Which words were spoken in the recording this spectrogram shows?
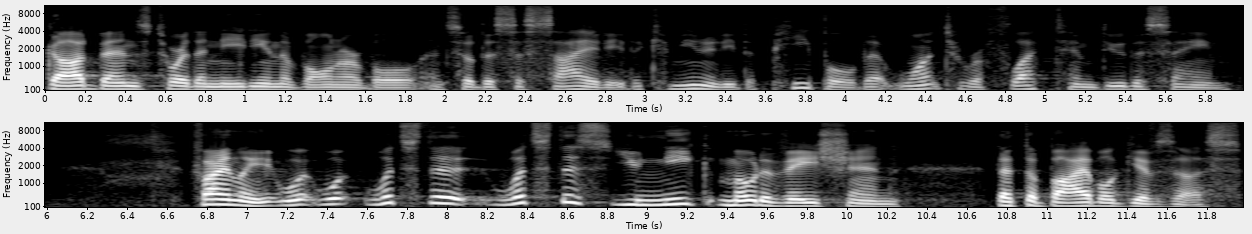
God bends toward the needy and the vulnerable, and so the society, the community, the people that want to reflect Him do the same. Finally, what, what, what's, the, what's this unique motivation that the Bible gives us?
